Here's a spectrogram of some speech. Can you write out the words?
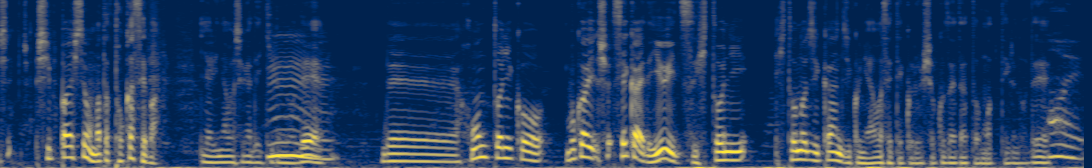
失敗してもまた溶かせばやり直しができるので、で本当にこう僕はし世界で唯一人に人の時間軸に合わせてくる食材だと思っているので、はい。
